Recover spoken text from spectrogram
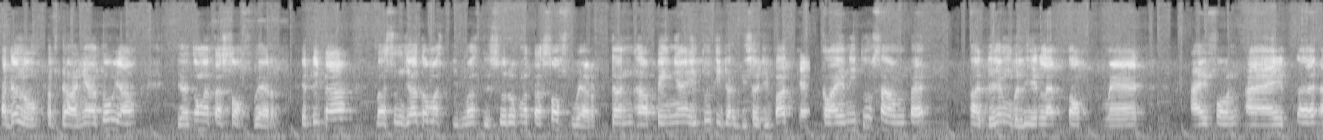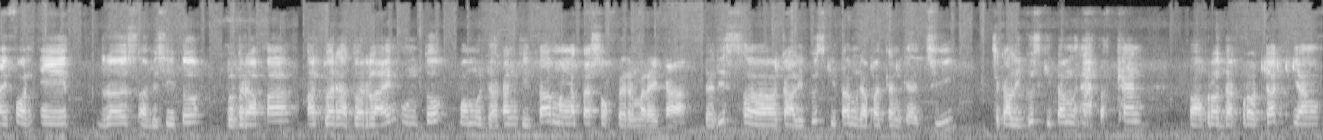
ada loh kerjaannya tuh yang dia tuh ngetes software ketika Mbak Senja atau Mas Dimas disuruh ngetes software dan HP-nya itu tidak bisa dipakai klien itu sampai ada yang beliin laptop Mac iPhone 8, eh, iPhone 8, terus habis itu beberapa hardware-hardware lain untuk memudahkan kita mengetes software mereka. Jadi sekaligus kita mendapatkan gaji, sekaligus kita mendapatkan produk-produk yang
